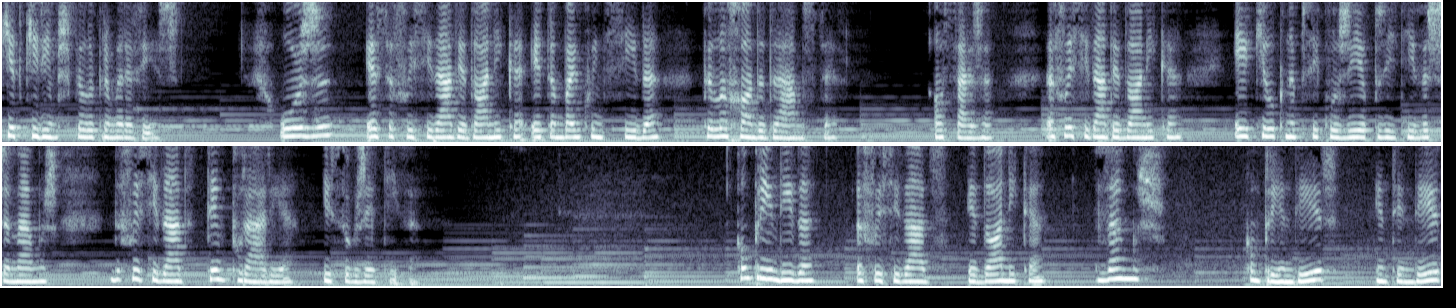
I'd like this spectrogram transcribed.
que adquirimos pela primeira vez. Hoje, essa felicidade hedónica é também conhecida pela roda de Amster. Ou seja, a felicidade hedónica é aquilo que na psicologia positiva chamamos de felicidade temporária e subjetiva. Compreendida a felicidade hedónica, vamos compreender, entender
